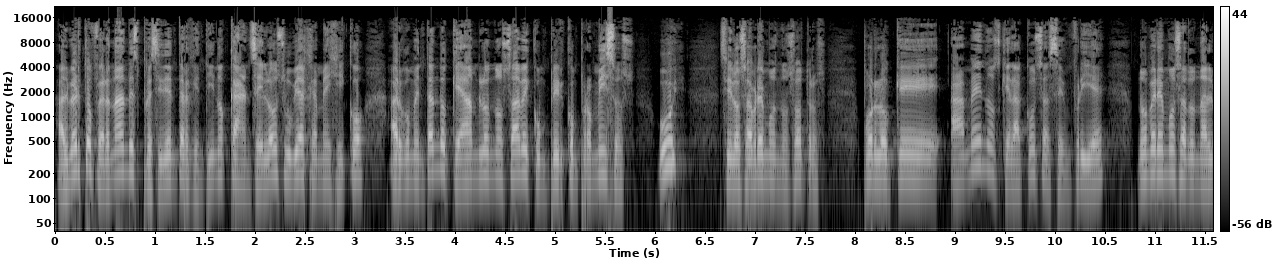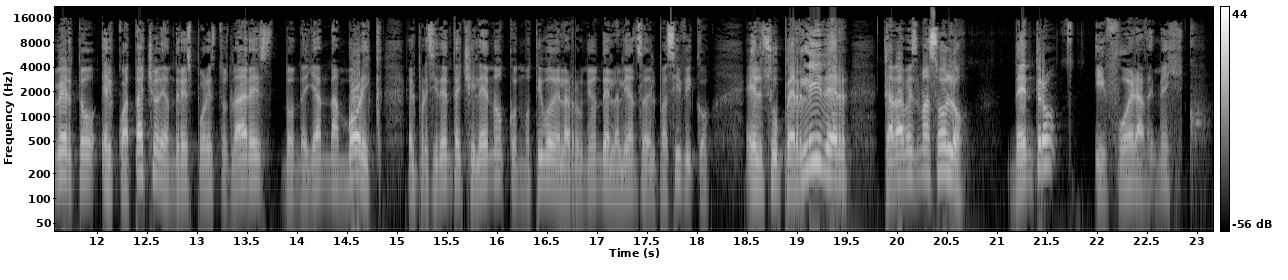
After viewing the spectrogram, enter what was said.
Alberto Fernández, presidente argentino, canceló su viaje a México argumentando que AMLO no sabe cumplir compromisos. Uy, si lo sabremos nosotros. Por lo que, a menos que la cosa se enfríe, no veremos a don Alberto, el cuatacho de Andrés por estos lares, donde ya andan Boric, el presidente chileno, con motivo de la reunión de la Alianza del Pacífico. El superlíder, cada vez más solo, dentro y fuera de México.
